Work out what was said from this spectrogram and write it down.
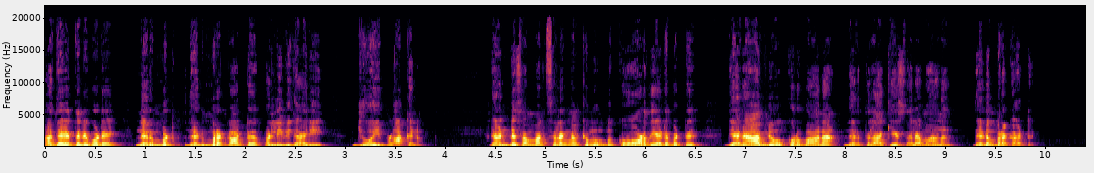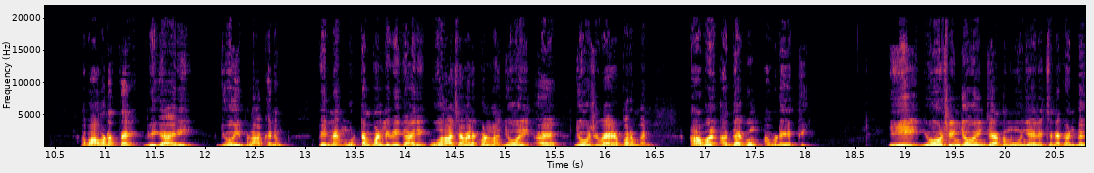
അദ്ദേഹത്തിന്റെ കൂടെ നെടുമ്പ നെടുമ്പ്രക്കാട്ട് പള്ളി വികാരി ജോയി പ്ലാക്കനും. രണ്ട് സംവത്സരങ്ങൾക്ക് മുമ്പ് കോടതി ഇടപെട്ട് ജനാഭിമുഖ കുർബാന നിർത്തലാക്കിയ സ്ഥലമാണ് നെടുമ്പ്രക്കാട്ട്. അപ്പോൾ അവിടുത്തെ വികാരി ജോയി പ്ലാക്കനും പിന്നെ മുട്ടംപള്ളി വികാരി കൂതാശ വിലക്കുള്ള ജോയി ജോഷി വേഴപ്പറമ്പൻ അവർ അദ്ദേഹവും അവിടെ എത്തി. ഈ ജോഷിയും ജോയും ചേർന്ന് മൂഞ്ഞാലിച്ചനെ കണ്ട്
